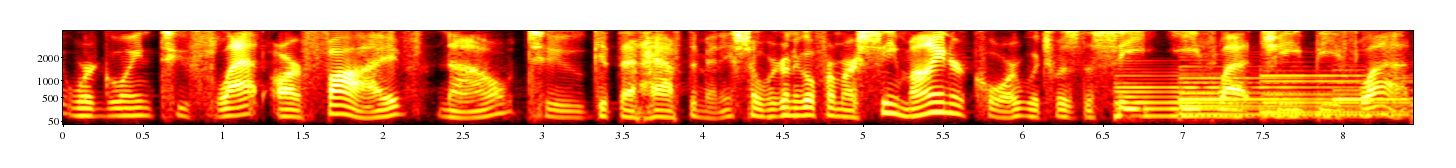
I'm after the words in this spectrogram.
we're going to flat our five now to get that half diminished. So we're going to go from our C minor chord, which was the C, E flat, G, B flat.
